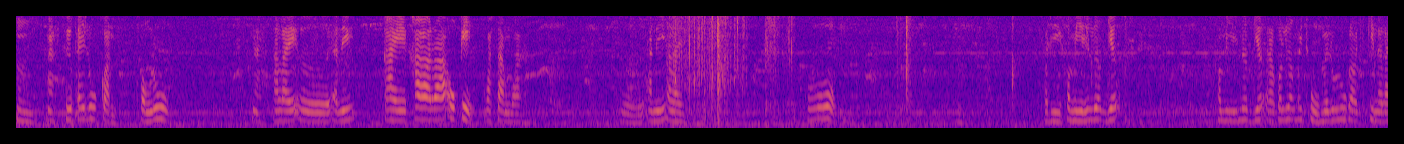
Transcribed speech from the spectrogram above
อืม อะ ซื้อไปให้ลูกก่อนของลูกนะอะไรเอออันนี้ไก่คาราโอเกะวัดสังวาโอ้อันนี้อะไร โอพอดีเขามีให้เลือกเยอะ เขามีเลือกเยอะ เราก็เลือกไม่ถูกไม่รู้ลูกเราจะกินอะไร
